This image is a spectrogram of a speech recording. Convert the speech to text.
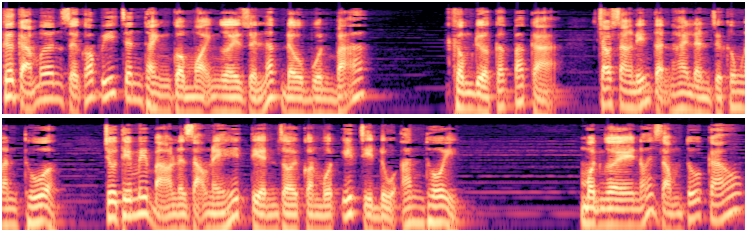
Cứ cảm ơn sự góp ý chân thành của mọi người rồi lắc đầu buồn bã. Không được các bác cả cháu sang đến tận hai lần rồi không ăn thua. Chú thi mới bảo là dạo này hết tiền rồi còn một ít chỉ đủ ăn thôi. Một người nói giọng tố cáo,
